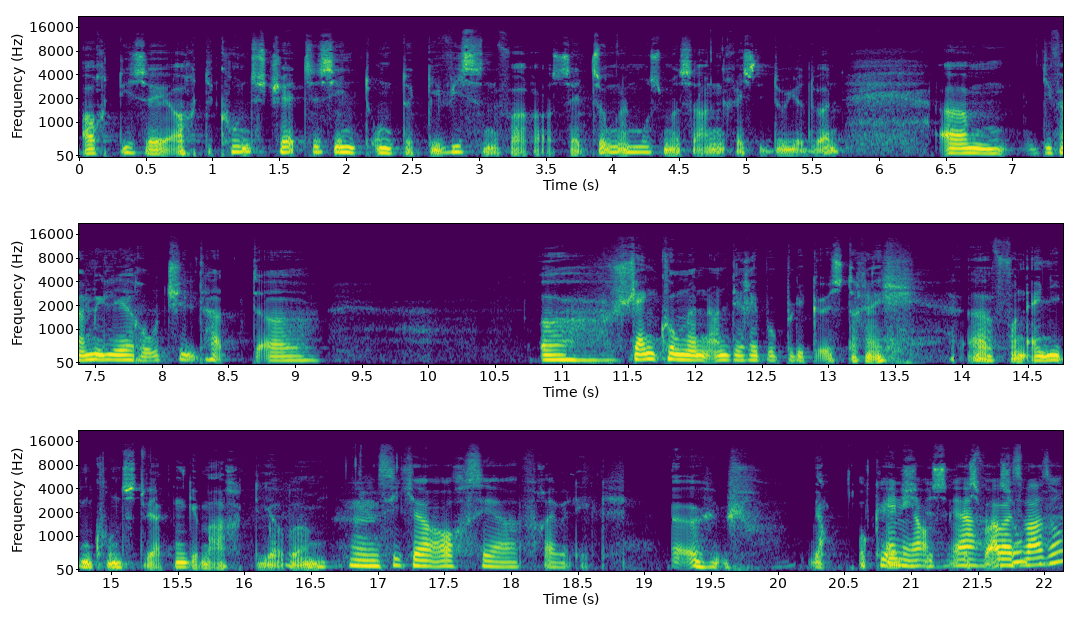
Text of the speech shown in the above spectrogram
auch diese, auch die Kunstschätze sind unter gewissen Voraussetzungen, muss man sagen, restituiert worden. Ähm, die Familie Rothschild hat äh, äh, Schenkungen an die Republik Österreich äh, von einigen Kunstwerken gemacht, die aber Hm, Sicher auch sehr freiwillig. äh, ja, okay, Anyhow, ja, aber es war so?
